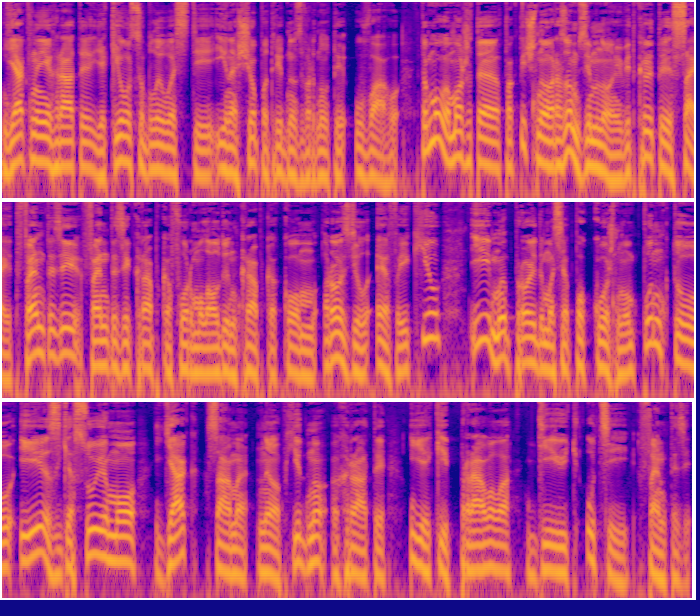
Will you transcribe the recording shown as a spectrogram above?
Як в неї грати, які особливості і на що потрібно звернути увагу. Тому ви можете фактично разом зі мною відкрити сайт фентезі fantasy.formula1.com, розділ FAQ, і ми пройдемося по кожному пункту і з'ясуємо, як саме необхідно грати і які правила діють у цій фентезі.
